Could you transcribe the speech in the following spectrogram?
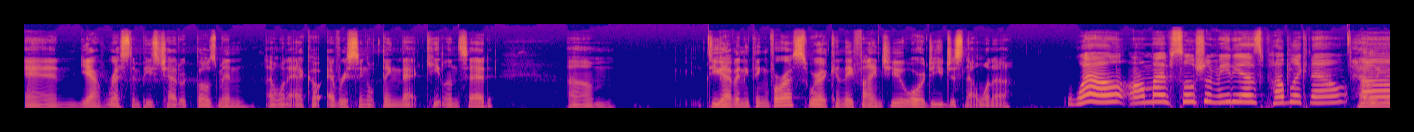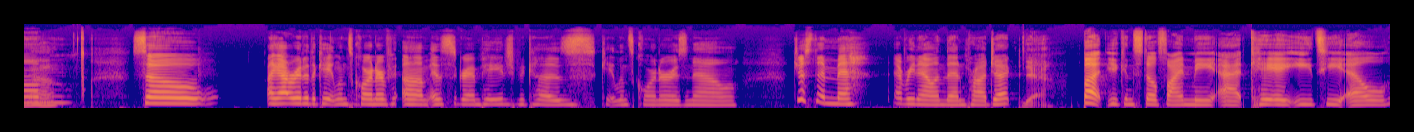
And yeah, rest in peace, Chadwick Boseman. I want to echo every single thing that Caitlin said. Um, do you have anything for us? Where can they find you, or do you just not want to? Well, all my social media is public now. Hell yeah. um, So I got rid of the Caitlin's Corner um, Instagram page because Caitlin's Corner is now just a meh every now and then project. Yeah. But you can still find me at kaetl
